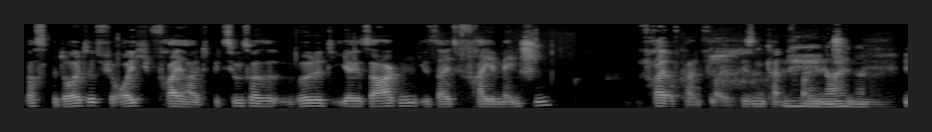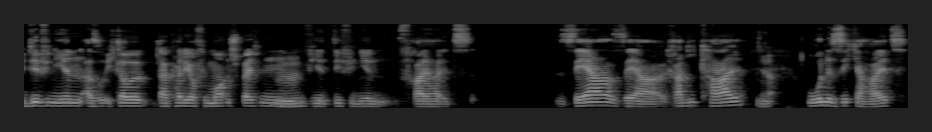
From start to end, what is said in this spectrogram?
was bedeutet für euch Freiheit? Beziehungsweise würdet ihr sagen, ihr seid freie Menschen? Frei auf keinen Fall. Wir sind keine freien Menschen. nein, nein. Wir definieren, also ich glaube, da kann ich auch für Morten sprechen, Mhm. wir definieren Freiheit sehr, sehr radikal, Ja. ohne Sicherheit,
